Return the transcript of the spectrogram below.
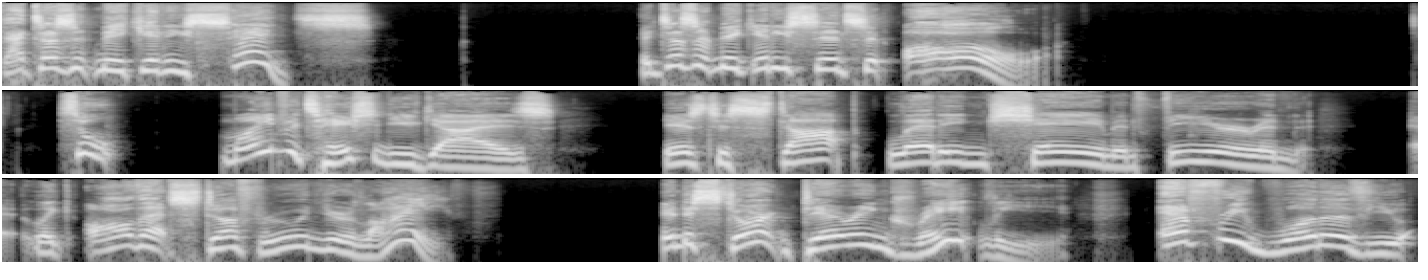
that doesn't make any sense. It doesn't make any sense at all. So, my invitation to you guys is to stop letting shame and fear and eh, like all that stuff ruin your life and to start daring greatly. Every one of you,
